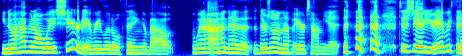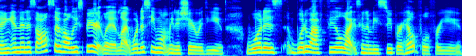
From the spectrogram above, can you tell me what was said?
you know, I haven't always shared every little thing about when I hadn't had a, there's not enough airtime yet to share you everything. And then it's also Holy Spirit led. Like, what does He want me to share with you? What is, what do I feel like is going to be super helpful for you?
